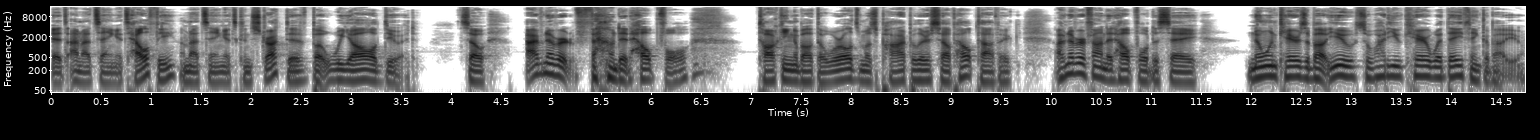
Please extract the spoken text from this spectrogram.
It's, I'm not saying it's healthy, I'm not saying it's constructive, but we all do it. So I've never found it helpful talking about the world's most popular self help topic. I've never found it helpful to say, no one cares about you, so why do you care what they think about you?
